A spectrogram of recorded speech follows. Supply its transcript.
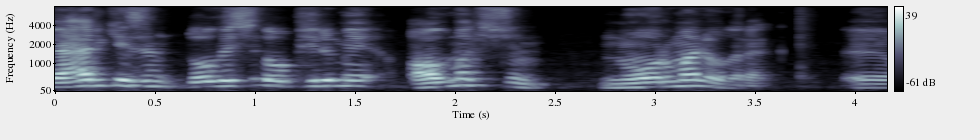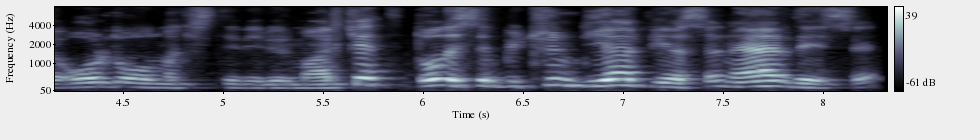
ve herkesin dolayısıyla o primi almak için normal olarak e, orada olmak istediği bir market. Dolayısıyla bütün diğer piyasa neredeyse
